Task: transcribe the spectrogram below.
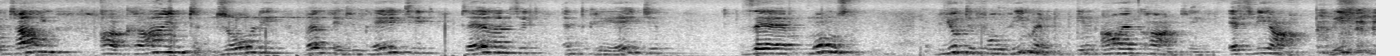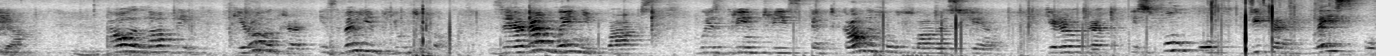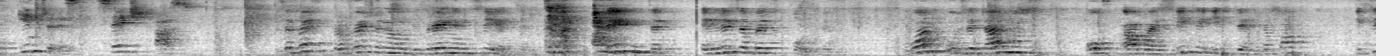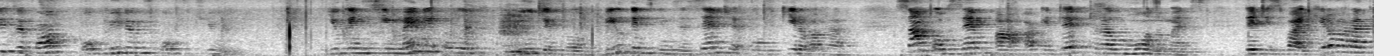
the town are kind, jolly, well-educated, talented and creative. The most see many old beautiful buildings in the center of Kirovograd. Some of them are architectural monuments. That is why Kirovograd.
